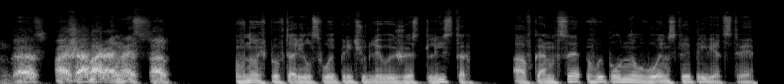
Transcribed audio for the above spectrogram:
«Госпожа баронесса!» Вновь повторил свой причудливый жест Листер, а в конце выполнил воинское приветствие.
